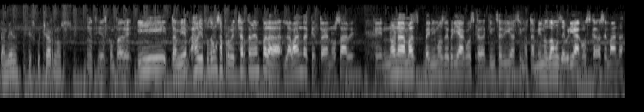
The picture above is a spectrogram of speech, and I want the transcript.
también escucharnos. Así es, compadre. Y también, ah, oye, pues vamos a aprovechar también para la banda que todavía no sabe, que no nada más venimos de briagos cada 15 días, sino también nos vamos de briagos cada semana.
